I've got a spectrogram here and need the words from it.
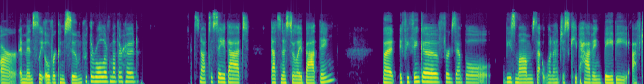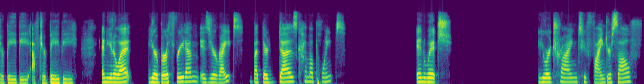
are immensely overconsumed with the role of motherhood. It's not to say that that's necessarily a bad thing. But if you think of, for example, these moms that want to just keep having baby after baby after baby, and you know what? Your birth freedom is your right, but there does come a point in which you're trying to find yourself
